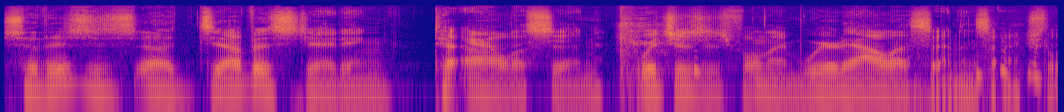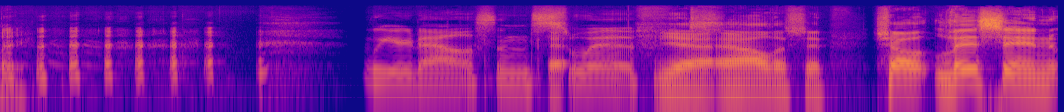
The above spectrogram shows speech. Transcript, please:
So this is uh, devastating to Allison, which is his full name. Weird Allison is actually. Weird Allison eh, Swift. yeah, Allison. So listen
